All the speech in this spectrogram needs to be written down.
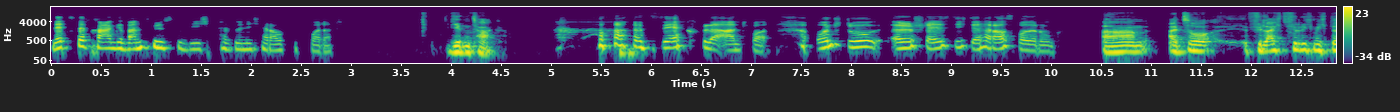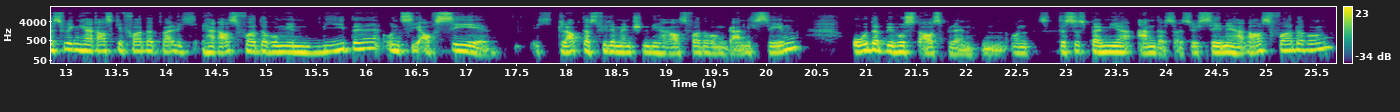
Letzte Frage, wann fühlst du dich persönlich herausgefordert? Jeden Tag. sehr coole Antwort. Und du äh, stellst dich der Herausforderung. Ähm, also vielleicht fühle ich mich deswegen herausgefordert, weil ich Herausforderungen liebe und sie auch sehe. Ich glaube, dass viele Menschen die Herausforderungen gar nicht sehen oder bewusst ausblenden. Und das ist bei mir anders. Also ich sehe eine Herausforderung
